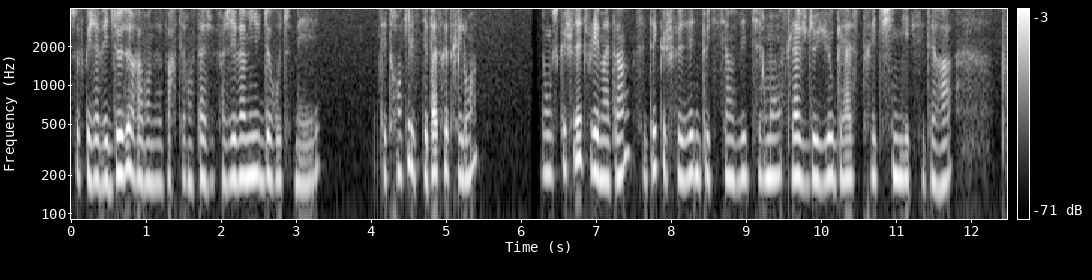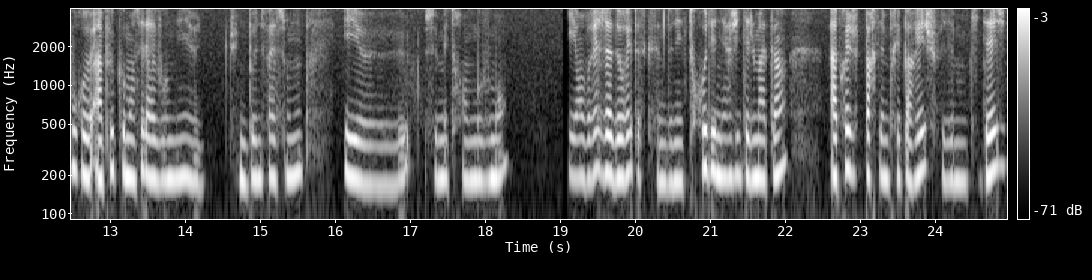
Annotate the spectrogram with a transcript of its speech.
sauf que j'avais 2 heures avant de partir en stage. Enfin, j'ai 20 minutes de route, mais c'était tranquille, c'était pas très très loin. Donc ce que je faisais tous les matins, c'était que je faisais une petite séance d'étirement, slash de yoga, stretching, etc. pour euh, un peu commencer la journée euh, d'une bonne façon et euh, se mettre en mouvement. Et en vrai, j'adorais parce que ça me donnait trop d'énergie dès le matin. Après, je partais me préparer, je faisais mon petit déj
